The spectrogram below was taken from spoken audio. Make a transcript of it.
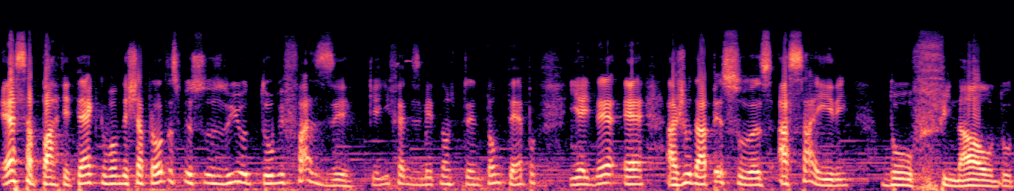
essa parte técnica vamos deixar para outras pessoas do YouTube fazer, que infelizmente não tem tão tempo. E a ideia é ajudar pessoas a saírem do final do,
